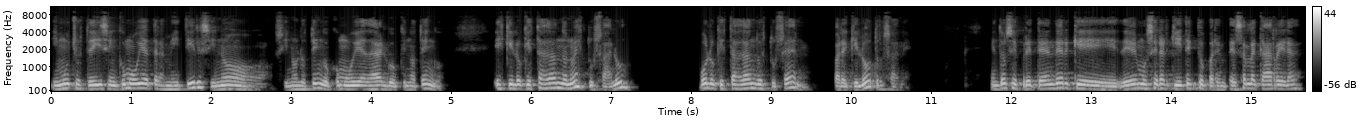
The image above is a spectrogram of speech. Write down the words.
Y muchos te dicen, ¿cómo voy a transmitir si no, si no lo tengo? ¿Cómo voy a dar algo que no tengo? Es que lo que estás dando no es tu salud, vos lo que estás dando es tu ser, para que el otro sane. Entonces, pretender que debemos ser arquitectos para empezar la carrera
